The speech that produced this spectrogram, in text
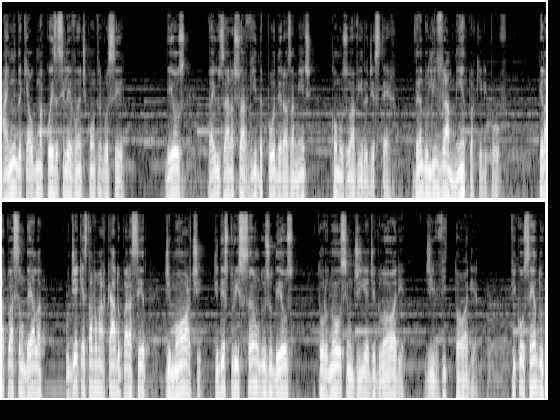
ainda que alguma coisa se levante contra você, Deus vai usar a sua vida poderosamente como usou a vida de Esther dando livramento àquele povo. Pela atuação dela, o dia que estava marcado para ser de morte, de destruição dos judeus, tornou-se um dia de glória, de vitória. Ficou sendo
